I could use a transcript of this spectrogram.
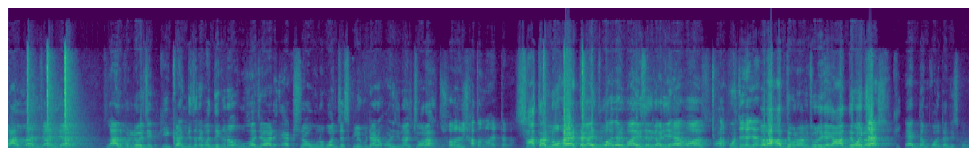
লাল লাল ঝাল ঝাল লাল পরি রয়েছে কি কন্ডিশন একবার দেখে নাও। দু হাজার একশো উনপঞ্চাশ কিলোমিটার অরিজিনাল চড়া। সরাসরি সাতান্ন হাজার টাকা। সাতান্ন হাজার টাকায় দু হাজার বাইশের গাড়ি হ্যাঁ বস। পঞ্চাশ হাজার? দাদা হাত দেবো না আমি চলে যাই। হাত দেবো না? একদম পঁয়তাল্লিশ করো।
